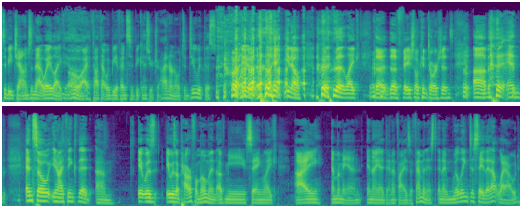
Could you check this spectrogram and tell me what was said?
to be challenged in that way. Like, Yeah. oh, I thought that would be offensive because you're. Tra- I don't know what to do with this. Like you know, the like the the facial contortions, um, and and so you know, I think that um, it was it was a powerful moment of me saying like I am a man and I identify as a feminist and I'm willing to say that out loud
